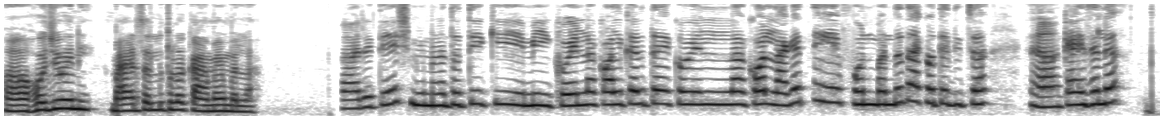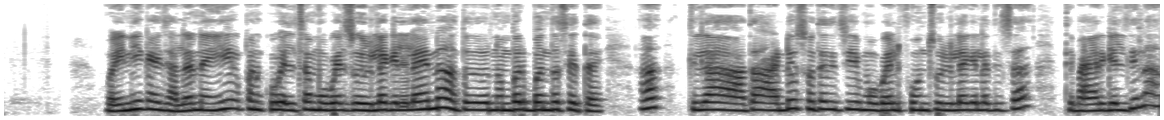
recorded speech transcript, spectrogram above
अं, हो जी वहिनी बाहेर चाललो थोडं काम आहे मला. अरे तेच मी म्हणत होते की मी कोयलला कॉल करताय कोयलला कॉल लागत नाही फोन बंद दाखवते तिचा. अं, काय झालं? वहिनी काही झालं नाही पण कोयलचा मोबाईल चोरीला गेलेला आहे ना तो नंबर बंदच येत आहे हां तिला आता आठ दिवस होते तिची मोबाईल फोन चोरीला गेला तिचा. ते बाहेर गेलती ना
